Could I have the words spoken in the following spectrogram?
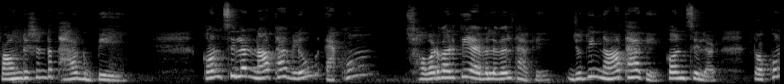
ফাউন্ডেশনটা থাকবেই। কনসিলার না থাকলেও এখন সবার বাড়িতেই অ্যাভেলেবেল থাকে। যদি না থাকে কনসিলার তখন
